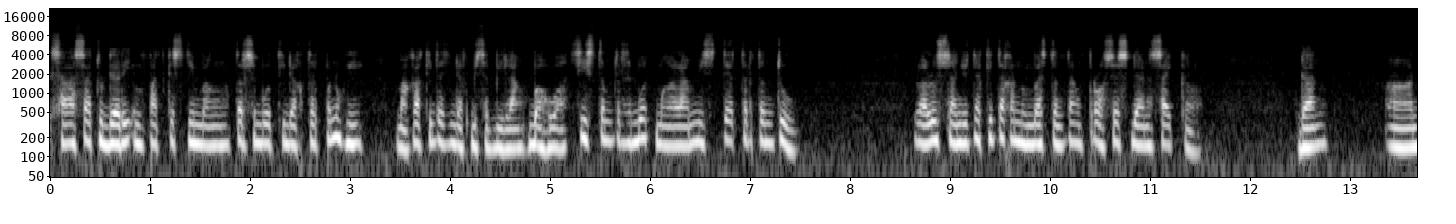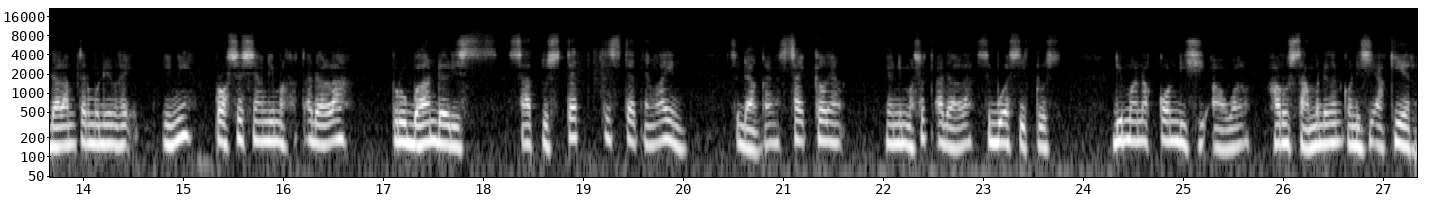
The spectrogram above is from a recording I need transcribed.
salah satu dari empat kesetimbangan tersebut tidak terpenuhi, maka kita tidak bisa bilang bahwa sistem tersebut mengalami state tertentu. Lalu selanjutnya kita akan membahas tentang proses dan cycle. Dan uh, dalam termodinamika ini proses yang dimaksud adalah perubahan dari satu state ke state yang lain. Sedangkan cycle yang yang dimaksud adalah sebuah siklus di mana kondisi awal harus sama dengan kondisi akhir.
